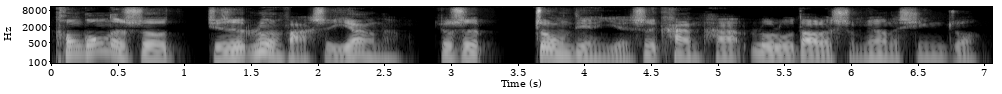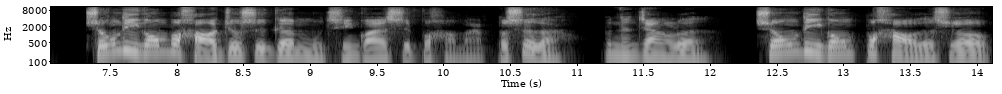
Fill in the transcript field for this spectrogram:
空宫的时候，其实论法是一样的，就是重点也是看他落入到了什么样的星座。兄弟宫不好，就是跟母亲关系不好吗？不是的，不能这样论。兄弟宫不好的时候，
